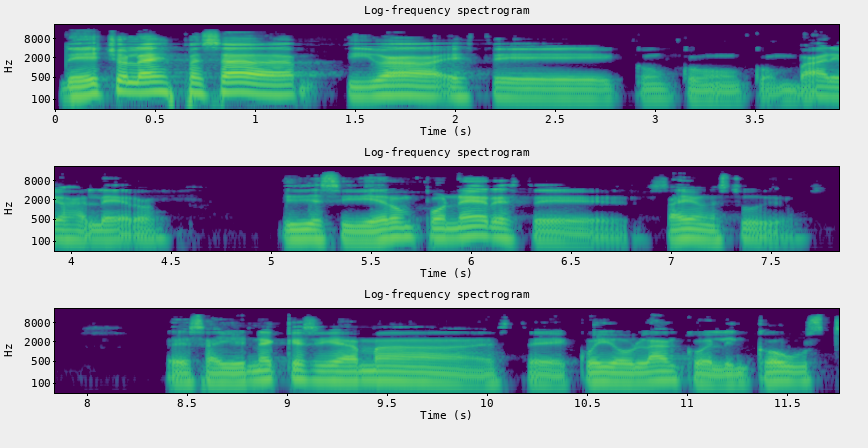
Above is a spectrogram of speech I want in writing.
De hecho, la vez pasada iba este, con, con, con varios aleros y decidieron poner este, Zion Studios. Pues hay una que se llama este, Cuello Blanco, el Coast.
